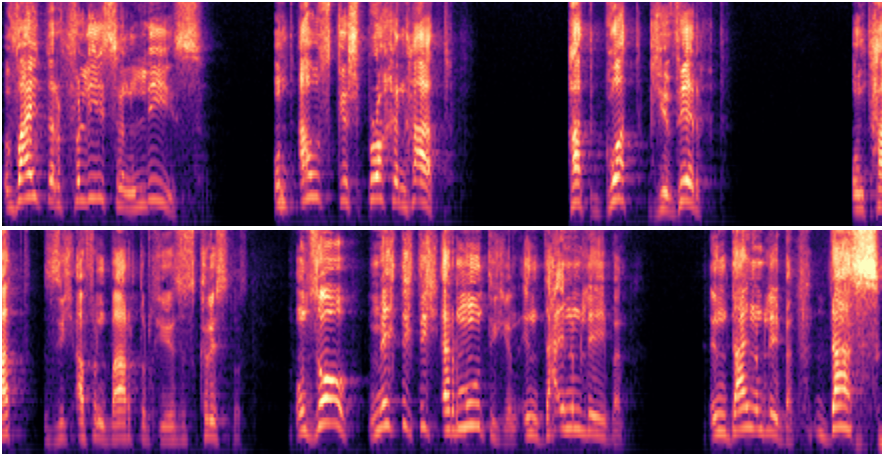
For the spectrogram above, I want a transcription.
weiter fließen ließ und ausgesprochen hat, hat Gott gewirkt und hat sich offenbart durch Jesus Christus. Und so möchte ich dich ermutigen in deinem Leben, in deinem Leben, das,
